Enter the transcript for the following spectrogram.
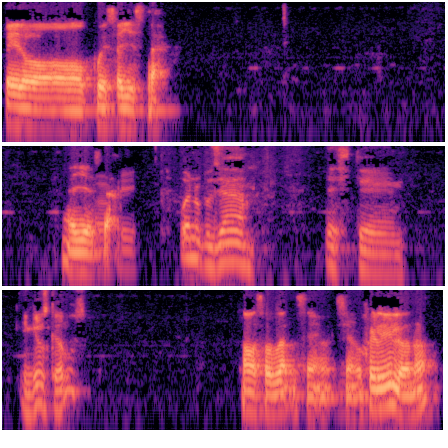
pero pues ahí está. Ahí está. Bueno, pues ya, este, ¿en qué nos quedamos? Vamos hablando, se, se me fue el hilo, ¿no?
